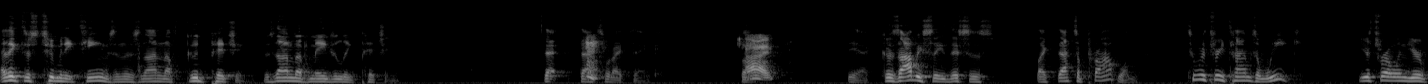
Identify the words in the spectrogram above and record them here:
I think there's too many teams and there's not enough good pitching. There's not enough major league pitching. That that's hmm. what I think. But- All right. Yeah, because obviously this is like that's a problem. Two or three times a week, you're throwing your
